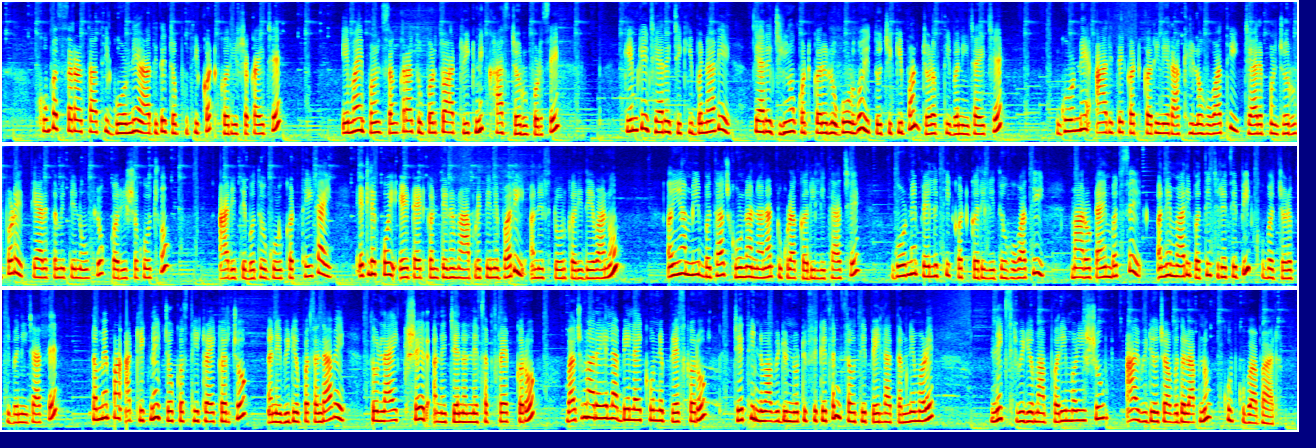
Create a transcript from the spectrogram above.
ખૂબ જ સરળતાથી ગોળને આ રીતે ચપ્પુથી કટ કરી શકાય છે. એમાંય પણ સંક્રાંત ઉપર તો આ ટ્રીકની ખાસ જરૂર પડશે. કેમ કે જ્યારે ચીકી બનાવીએ, ત્યારે ઝીણો કટ કરેલો ગોળ હોય તો ચીકી પણ ઝડપથી બની જાય છે. ગોળને આ રીતે કટ કરીને રાખેલો હોવાથી જ્યારે પણ જરૂર પડે, ત્યારે તમે તેનો ઉપયોગ કરી શકો છો. આ રીતે બધો ગોળ કટ થઈ જાય એટલે કોઈ એરટાઇટ કન્ટેનરમાં આપણે તેને ભરી અને સ્ટોર કરી દેવાનું. અહીંયા મેં બધા જ ગોળના નાના ટુકડા કરી લીધા છે. ગોળને પહેલેથી કટ કરી લીધો હોવાથી મારો ટાઈમ બચશે અને મારી બધી જ રેસીપી ખૂબ જ ઝડપથી બની જશે. તમે પણ આ ટ્રીકને ચોક્કસથી ટ્રાય કરજો અને વીડિયો પસંદ આવે તો લાઇક શેર અને ચેનલને સબસ્ક્રાઈબ કરો. બાજુમાં રહેલા બે લાઇકોને પ્રેસ કરો જેથી નવા વીડિયો નોટિફિકેશન સૌથી પહેલાં તમને મળે. નેક્સ્ટ વિડીયોમાં ફરી મળીશું. આ વીડિયો જોવા બદલ આપનો ખૂબ ખૂબ આભાર.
